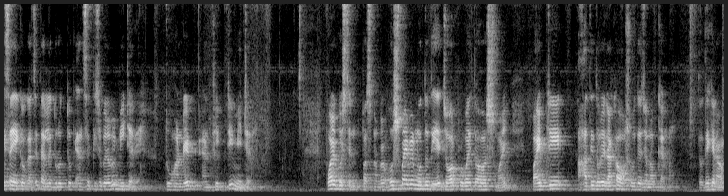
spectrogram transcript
এসআই একক আছে, তাহলে দূরত্ব অ্যান্সার কিছু বেরোবে মিটারে two hundred and fifty metre. পরের কোয়েশ্চেন পাঁচ নম্বর হোস পাইপের মধ্য দিয়ে জল প্রবাহিত হওয়ার সময় পাইপটি হাতে ধরে রাখা অসুবিধাজনক কেন? তো দেখে নাও।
